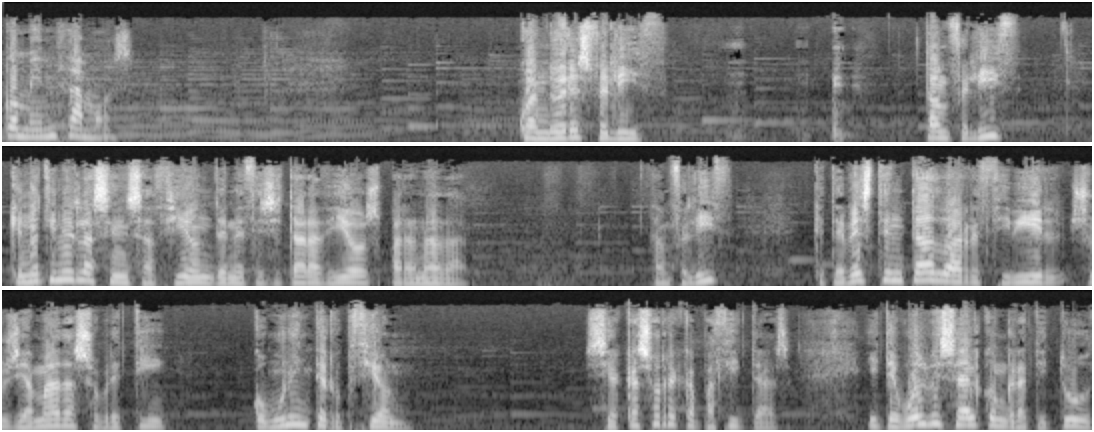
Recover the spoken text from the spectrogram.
Comenzamos. Cuando eres feliz, tan feliz que no tienes la sensación de necesitar a Dios para nada, tan feliz que te ves tentado a recibir sus llamadas sobre ti como una interrupción, si acaso recapacitas y te vuelves a Él con gratitud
